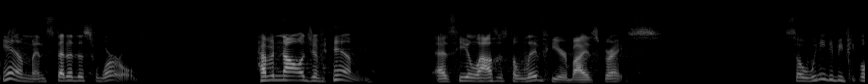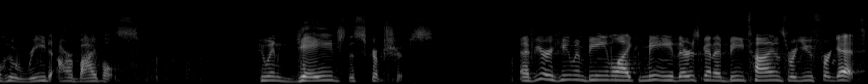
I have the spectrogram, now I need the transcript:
him instead of this world. Have a knowledge of him as he allows us to live here by his grace. So we need to be people who read our Bibles, who engage the scriptures. And if you're a human being like me, there's going to be times where you forget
